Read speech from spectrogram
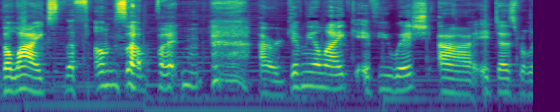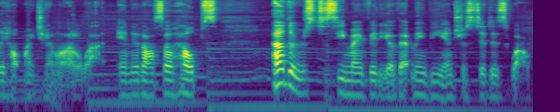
the likes, the thumbs up button, or give me a like if you wish. Uh, it does really help my channel out a lot. And it also helps others to see my video that may be interested as well.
